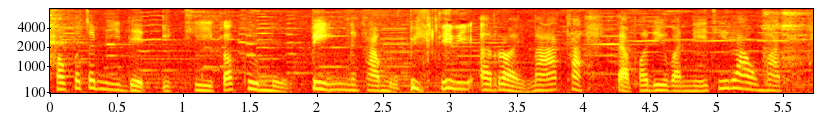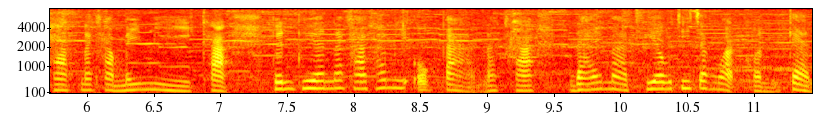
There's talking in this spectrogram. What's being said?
เขาก็จะมีเด็ดอีกทีก็คือหมูปิ้งนะคะ หมูปิ้งที่นี่อร่อยมากค่ะ แต่พอดีวันนี้ที่เรามาพักนะคะไม่มีค่ะ เพื่อนๆนะคะถ้ามีโอกาสนะคะ ได้มาเที่ยวที่จังหวัดขอนแก่น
